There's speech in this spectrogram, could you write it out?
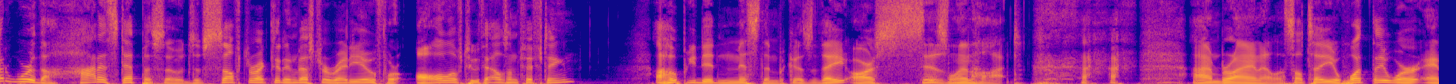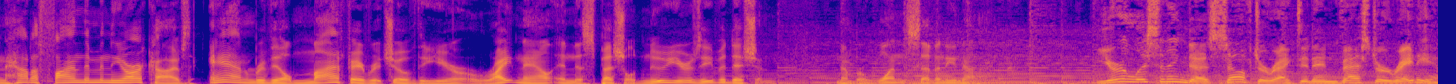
What were the hottest episodes of Self Directed Investor Radio for all of 2015? I hope you didn't miss them because they are sizzling hot. I'm Bryan Ellis. I'll tell you what they were and how to find them in the archives and reveal my favorite show of the year right now in this special New Year's Eve edition, number 179. You're listening to Self Directed Investor Radio,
